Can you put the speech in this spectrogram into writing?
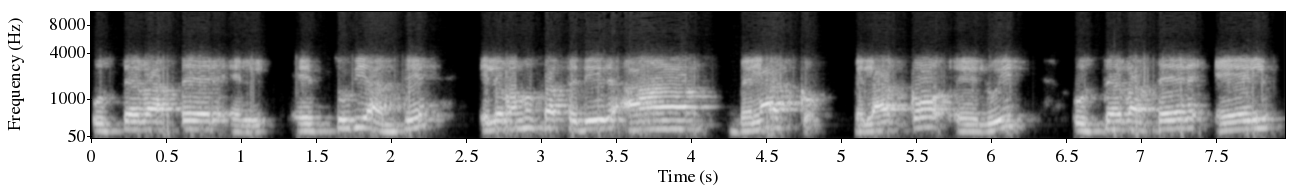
usted va a ser el estudiante y le vamos a pedir a Velasco. Velasco, eh, Luis, usted va a ser el,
